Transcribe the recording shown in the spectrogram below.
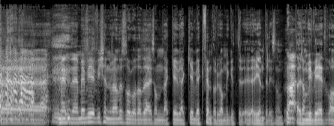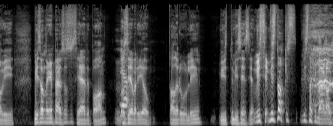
Eh, Men, eh, men vi, vi kjenner hverandre så godt at det er liksom, det er ikke, vi, er ikke, vi er ikke 15 år gamle gutter eller jenter. liksom Nei. Det er sånn, vi vet hva vi Hvis han trenger pause, så ser jeg det på han. Og så sier jeg bare yo, ta det rolig. Vi, vi ses igjen. Vi, se- vi snakkes Vi snakker hver dag.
